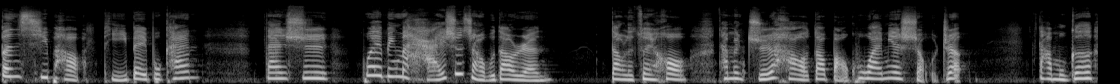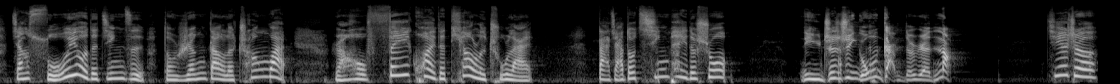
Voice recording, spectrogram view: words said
奔西跑，疲惫不堪。但是卫兵们还是找不到人。到了最后，他们只好到宝库外面守着。大拇哥将所有的金子都扔到了窗外，然后飞快地跳了出来。大家都钦佩地说：“你真是勇敢的人呐！”接着，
